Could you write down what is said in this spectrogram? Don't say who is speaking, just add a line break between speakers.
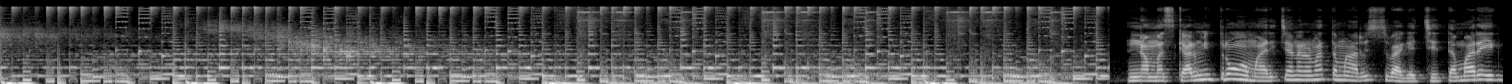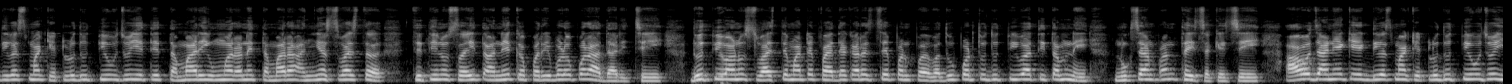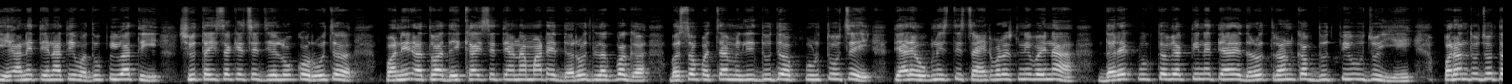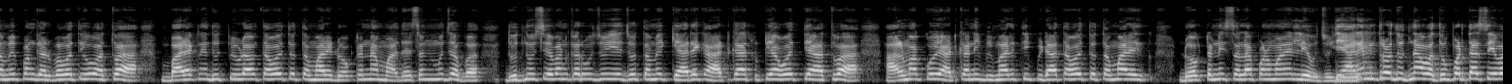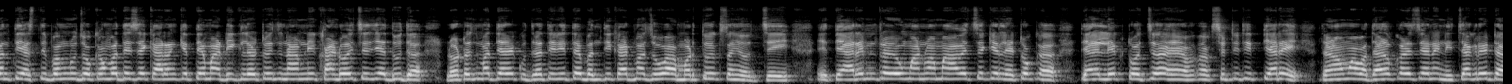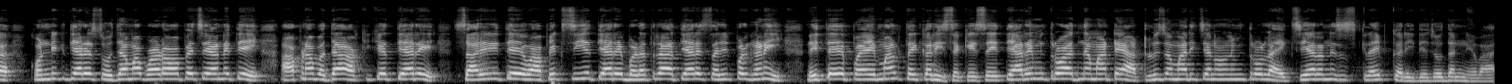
thank you નમસ્કાર મિત્રો, અમારી ચેનલમાં તમારું સ્વાગત છે. તમારે એક દિવસમાં કેટલું દૂધ પીવું જોઈએ તે તમારી ઉંમર અને તમારા અન્ય સ્વાસ્થ્ય સ્થિતિનું સહિત અનેક પરિબળો પર આધારિત છે. દૂધ પીવાનું સ્વાસ્થ્ય માટે ફાયદાકારક છે, પણ વધુ પડતું દૂધ પીવાથી તમને નુકસાન પણ થઈ શકે છે. આવો જાણીએ કે એક દિવસમાં કેટલું દૂધ પીવું જોઈએ અને તેનાથી વધુ પીવાથી શું થઈ શકે છે? જે લોકો રોજ પનીર અથવા દેખાય છે, તેના માટે દરરોજ લગભગ બસો મિલી દૂધ પૂરતું છે. ત્યારે ઓગણીસથી સાઠ વર્ષની વયના દરેક પુખ્ત વ્યક્તિને ત્યારે દરરોજ ત્રણ કપ દૂધ પીવું જોઈએ. પરંતુ જો તમે પણ ગર્ભવતી હો અથવા બાળકને દૂધ પીવડાવતા હોય તો તમારે ડૉક્ટરના માર્ગદર્શન મુજબ દૂધનું સેવન કરવું જોઈએ. જો તમે ક્યારેક હાડકાં તૂટ્યા હોય ત્યાં અથવા હાલમાં કોઈ હાડકાની બીમારીથી પીડાતા હોય તો તમારે ડૉક્ટરની સલાહ પ્રમાણે લેવું જોઈએ. ત્યારે મિત્રો દૂધના વધુ પડતા સેવનથી અસ્થિભંગનું જોખમ વધે છે કારણ કે તેમાં ડિગ્લેટોઝ નામની ખાંડ હોય છે જે દૂધ લોટોઝમાં ત્યારે કુદરતી રીતે બનતી કાઢમાં જોવા મળતું એક સંયોગ છે. ત્યારે મિત્રો એવું માનવામાં આવે છે કે લેટોક ત્યારે લેક્ટોઝ એસિડિટી ત્યારે તણાવમાં વધારો કરે છે અને નીચા ગ્રેટ કોન્ડિક ત્યારે સોજામાં ફાળો આપે છે અને તે આપણા બધા હકીકત ત્યારે સારી રીતે વાફેક છીએ ત્યારે બળતરા ત્યારે શરીર પર ઘણી રીતે પયમાલ થઈ કરી શકે છે. ત્યારે મિત્રો, આજના માટે આટલું જ. અમારી ચેનલને મિત્રો લાઇક શેર અને સબસ્ક્રાઈબ કરી દેજો. ધન્યવાદ.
